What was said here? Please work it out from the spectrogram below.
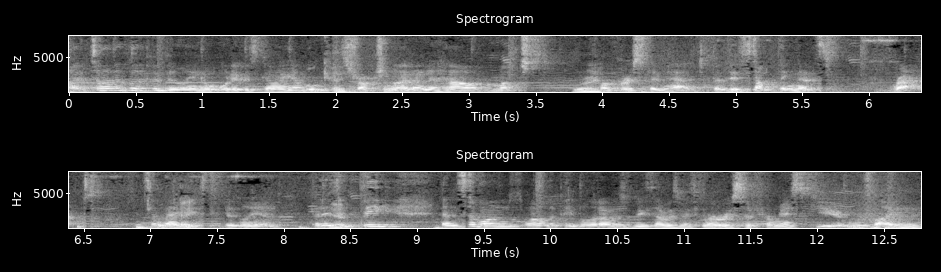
it's either the pavilion or whatever's going up in Okay. construction. I don't know how much Right. progress they've had, but there's something that's wrapped. So maybe Okay. it's the pavilion. But it's Yeah. a big. And someone, one of the people that I was with, I was with Marissa from SQ, and was like, Mm.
